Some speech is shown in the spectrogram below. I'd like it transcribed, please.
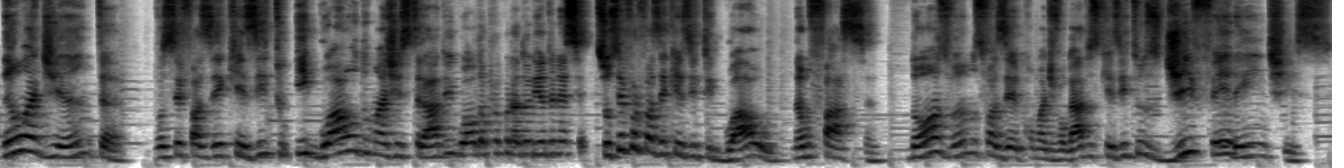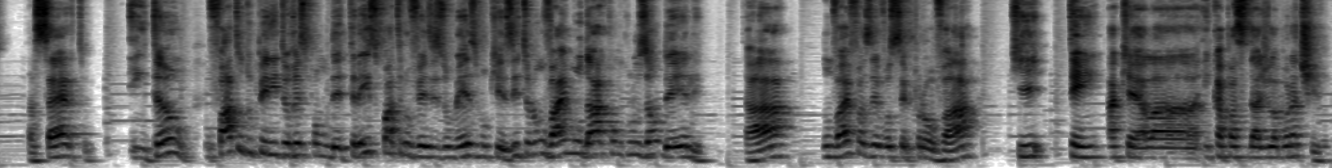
Não adianta você fazer quesito igual do magistrado e igual da procuradoria do INSS. Se você for fazer quesito igual, não faça. Nós vamos fazer como advogados quesitos diferentes, tá certo? Então, o fato do perito responder três, quatro vezes o mesmo quesito não vai mudar a conclusão dele, tá? Não vai fazer você provar que tem aquela incapacidade laborativa.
